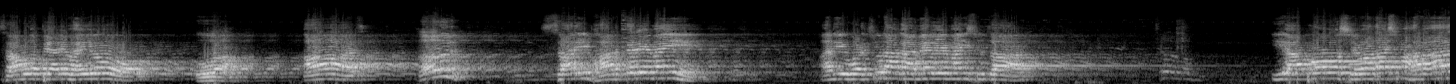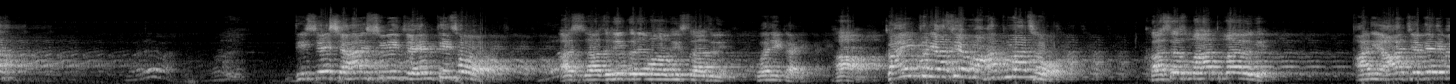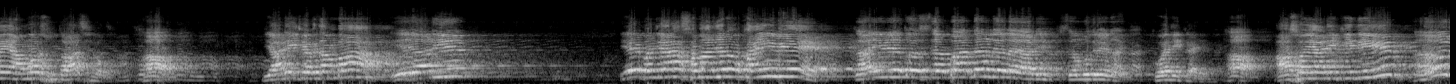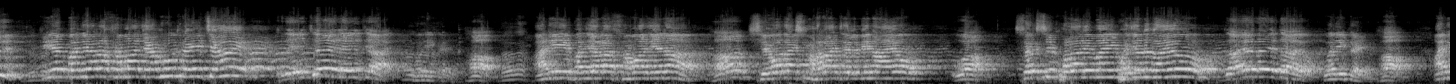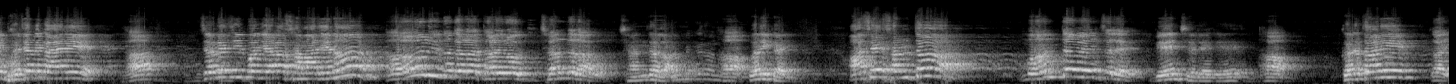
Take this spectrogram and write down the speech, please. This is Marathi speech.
सावळो प्यारे भाइयों वाह आज और सारी भारतरे माई आणि वडचुला गामेले माई सुद्धा ही आपो सेवादास महाराज दिसे शहाऐंशी जयंती छो। आज साजरी करे मावी साजरी। कोणी काय? हा। काहीतरी असे महात्मा छो। खासच महात्मा योगे आणि आज जगेरे माई अमर सुद्धा हा. याडी जगदंबा. ये यारी ये बंजारा समाजलो काही वे काही वेळ तो सपाटन लिहिलं याडी समुद्रे नाही. कोणी काय हा. असो याडी किती हे बंजारा समाज जागृत राहायचे आहे. रेचाय रेचाय कोणी काय हा. आणि बंजारा समाज आहे ना हा. शेवादास महाराज जन्मेन आयो. वा. सरसे खोळारे माई भजन गायो. गाय रे गायो. कोणी काय हा. आणि भजन गायले हा? जगजी बंजारा समाज आहे ना? नदला थाळीरो छंद लागो. छंद लागो. हा. कोणी काय? असे संत महंत वेळ चले बेन चले गे. हा. करताळी काय?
